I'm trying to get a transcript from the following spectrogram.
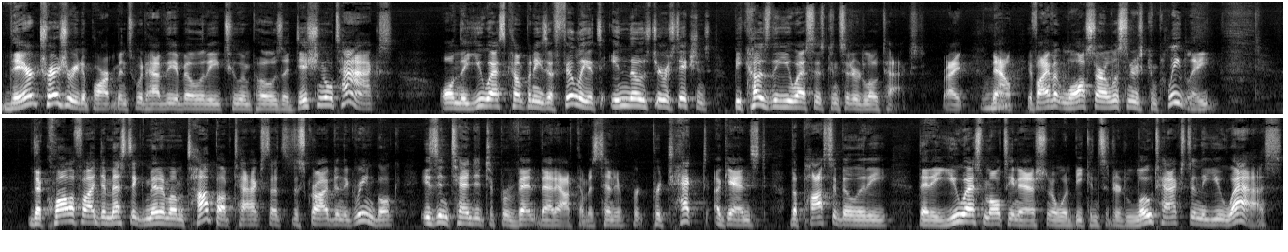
their treasury departments would have the ability to impose additional tax on the US companies' affiliates in those jurisdictions because the US is considered low taxed, right? Mm-hmm. Now, if I haven't lost our listeners completely, the qualified domestic minimum top up tax that's described in the Green Book is intended to prevent that outcome. It's intended to pr- protect against the possibility that a U.S. multinational would be considered low taxed in the U.S.,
